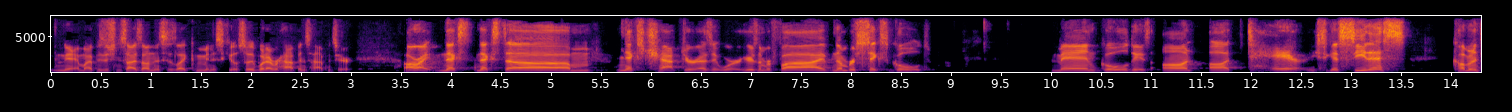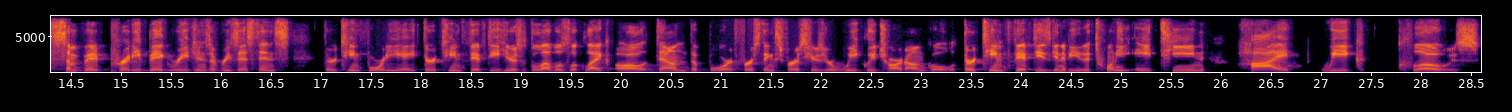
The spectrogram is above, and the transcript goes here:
yeah, my position size on this is like minuscule, so whatever happens, happens here. All right, next, next, um, next chapter, as it were. Here's number five, number six, gold. Man, gold is on a tear. You guys see this? coming into some pretty big regions of resistance 1348 1350 here's what the levels look like all down the board. First things first here's your weekly chart on gold. 1350 is going to be the 2018 high week close.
